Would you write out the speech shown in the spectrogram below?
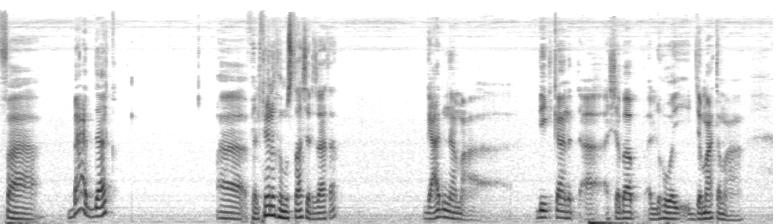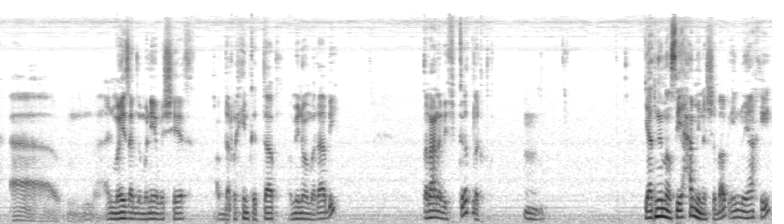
فبعد ذاك آه، في 2015 ذاتها قعدنا مع دي كانت آه، الشباب اللي هو جمعت مع آه، المعز عبد المنعم الشيخ عبد الرحيم كتاب أمين عمر طلعنا بفكرة لقطة. جاتني نصيحة من الشباب إنه يا أخي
